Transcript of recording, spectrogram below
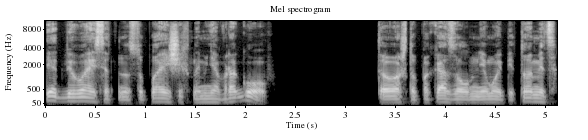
и отбиваясь от наступающих на меня врагов. То, что показывал мне мой питомец,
